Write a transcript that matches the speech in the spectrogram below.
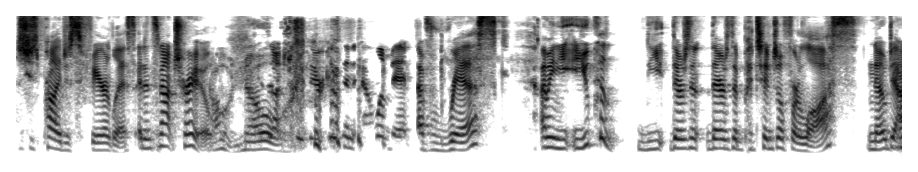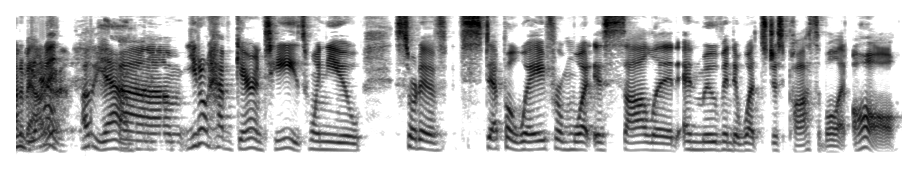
she's probably just fearless. And it's not true. Oh, no. True. There is an element of risk. I mean, you, could, you, there's a, there's a potential for loss, no doubt oh, about yeah. it. Oh, yeah. Um, you don't have guarantees when you sort of step away from what is solid and move into what's just possible at all.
